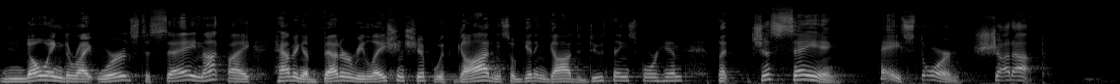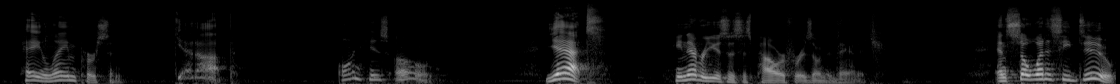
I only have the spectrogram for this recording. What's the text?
knowing the right words to say, not by having a better relationship with God and so getting God to do things for him, but just saying, hey, storm, shut up. Hey, lame person, get up on his own. Yet, he never uses his power for his own advantage. And so, what does he do?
